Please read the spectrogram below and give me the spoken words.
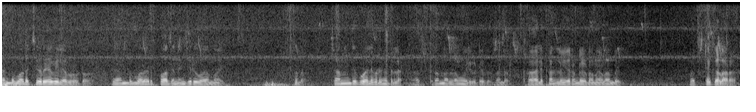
രണ്ടും പാടെ ചെറിയ വിലയുള്ളൂ കേട്ടോ. രണ്ടും പാടെ ഒരു പതിനഞ്ച് രൂപ എന്നായി കേട്ടോ ചന്ത പോലെ കൂടെ കിട്ടില്ല. അത്ര നല്ല മൂര് കിട്ടിയത്. കണ്ടോ? കാലൊക്കെ നല്ല ഉയരണ്ട് ഇടനീളമുണ്ട് ഒറ്റ കളറാണ്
